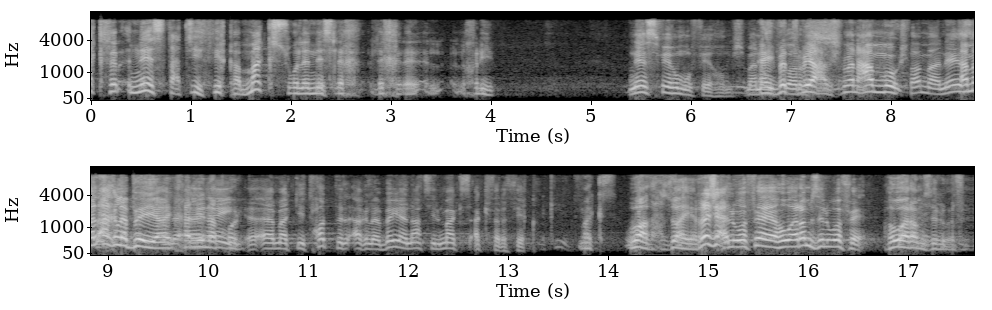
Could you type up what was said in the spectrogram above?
أكثر الناس تعطيه ثقة ماكس ولا الناس الآخرين؟ ناس فيهم وفيهمش ما أي. بالطبيعة باش ما نعموش. فما ناس أما الأغلبية خلينا نقول. أما كي تحط الأغلبية نعطي الماكس أكثر ثقة. ماكس واضح زهير رجع. الوفاء هو رمز الوفاء. هو رمز الوفاء.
